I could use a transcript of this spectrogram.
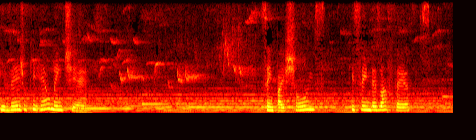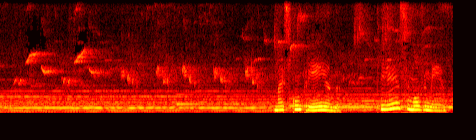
e veja o que realmente é. Sem paixões e sem desafetos. Mas compreenda que esse movimento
